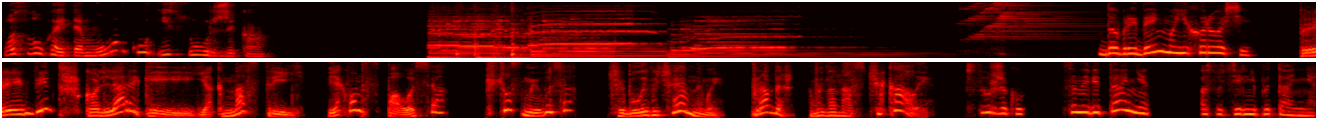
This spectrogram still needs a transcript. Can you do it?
Послухайте мовку і суржика. Добрий день, мої хороші. Привіт, школярики! Як настрій? Як вам спалося? Що снилося? Чи були ви чемними? Правда ж, ви на нас чекали? Суржику, це не вітання, а суцільні питання.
